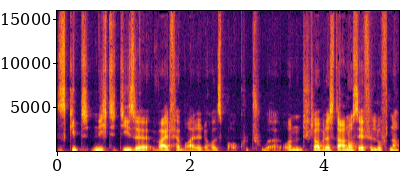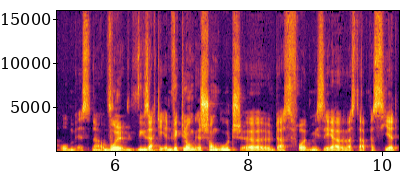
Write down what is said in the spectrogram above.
Es gibt nicht diese weit verbreitete Holzbaukultur. Und ich glaube, dass da noch sehr viel Luft nach oben ist. Ne? Obwohl, wie gesagt, die Entwicklung ist schon gut. Äh, das freut mich sehr, was da passiert.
